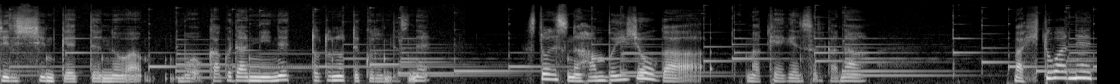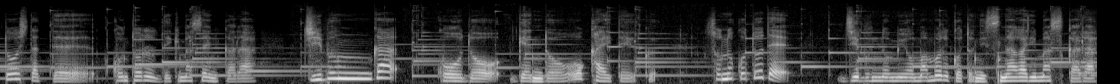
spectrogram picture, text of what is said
自律神経っていうのはもう格段にね整ってくるんですね。ストレスの半分以上が、まあ、軽減するかな。まあ、人はねどうしたってコントロールできませんから自分が行動言動を変えていくそのことで自分の身を守ることにつながりますから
